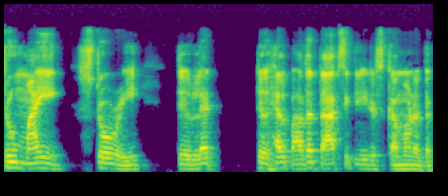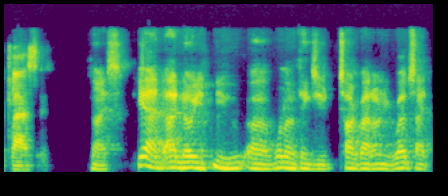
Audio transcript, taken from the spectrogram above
through my story to let to help other toxic leaders come out of the closet. Nice. Yeah, I know you. you uh, one of the things you talk about on your website,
